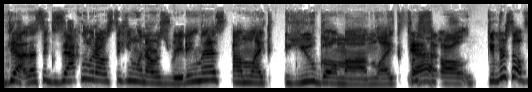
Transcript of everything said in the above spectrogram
yeah, that's exactly what I was thinking when I was reading this. I'm like, you go, mom. Like, first yes. of all, give yourself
